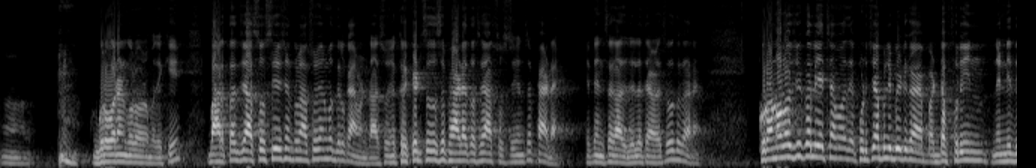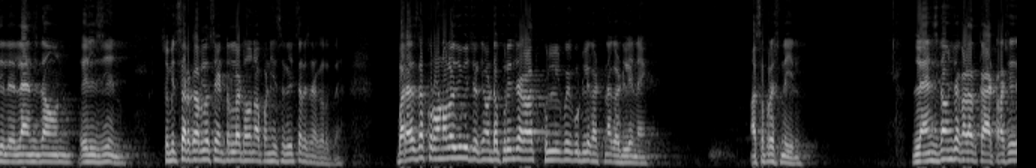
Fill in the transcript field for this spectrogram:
ग्रोवर अँड ग्रोवरमध्ये की भारतात जे असोसिएशन तुम्ही असोसिएशनबद्दल काय म्हणता? असोसिएशन क्रिकेटचं जसं फॅड आहे तसं असोसिएशनचं फॅड आहे. हे त्यांचं गाजलेलं त्यावेळेचं उद्गार आहे. क्रोनॉलॉजिकल याच्यामध्ये पुढची आपली बीट काय डफरीन यांनी दिले लॅन्सडाऊन एल्जिन सुमित सरकारला सेंटरला ठेवून आपण ही सगळी चर्चा करतोय. बऱ्याचदा क्रोनॉलॉजी विचार किंवा डपुरींच्या काळात खुलीपैकी कुठली घटना घडली नाही असा प्रश्न येईल. लॅन्सडाऊनच्या काळात काय अठराशे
